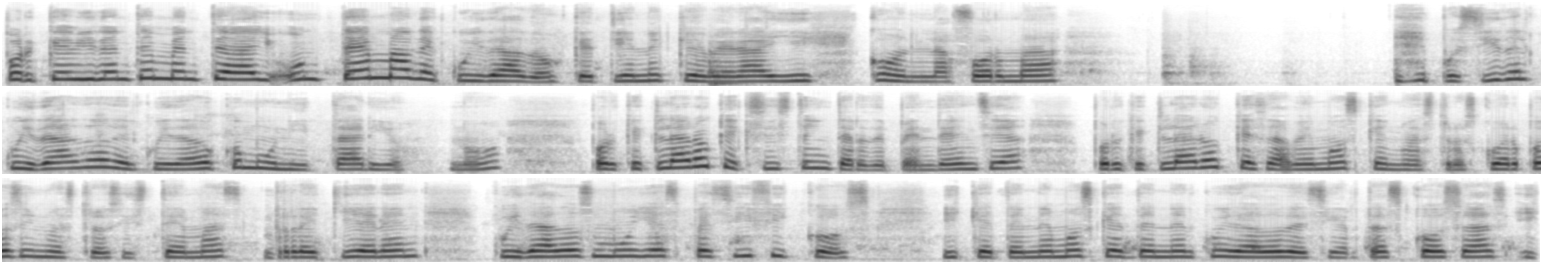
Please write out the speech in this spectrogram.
porque evidentemente hay un tema de cuidado que tiene que ver ahí con la forma pues sí, del cuidado, del cuidado comunitario, ¿no? Porque claro que existe interdependencia, porque claro que sabemos que nuestros cuerpos y nuestros sistemas requieren cuidados muy específicos y que tenemos que tener cuidado de ciertas cosas y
